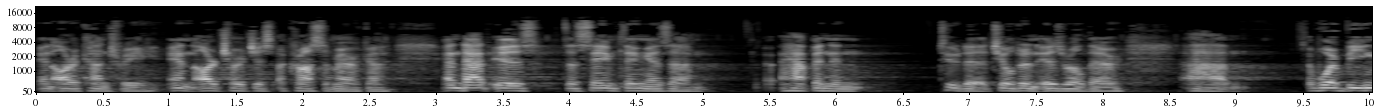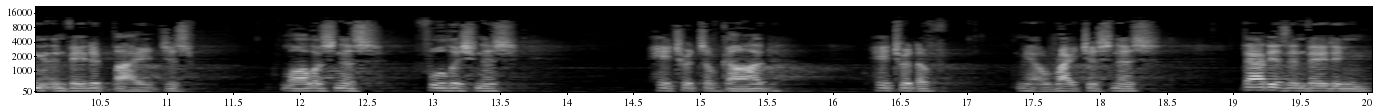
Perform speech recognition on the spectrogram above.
and our country and our churches across America. And that is the same thing as um, happened in, to the children of Israel there. Um, we're being invaded by just lawlessness, foolishness, hatreds of God, hatred of you know, righteousness. That is invading,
